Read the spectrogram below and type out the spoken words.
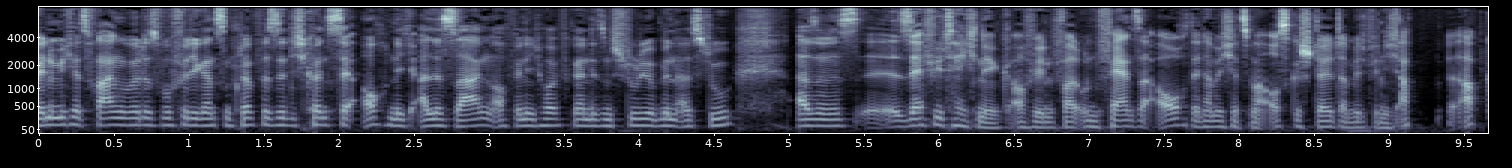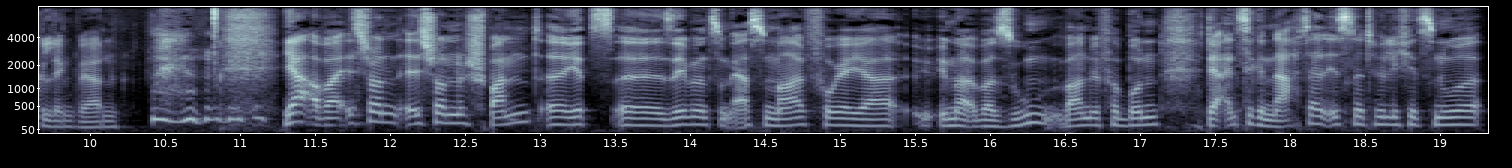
wenn du mich jetzt fragen würdest, wofür die ganzen Knöpfe sind, ich könnte es dir auch nicht alles sagen, auch wenn ich häufiger in diesem Studio bin als du. Also das ist äh, sehr viel Technik auf jeden Fall und Fernseher auch, den habe ich jetzt mal ausgestellt, damit wir nicht ab, abgelenkt werden. ja, aber ist schon ist schon spannend. Äh, jetzt äh, sehen wir uns zum ersten Mal. Vorher ja immer über Zoom waren wir verbunden. Der einzige Nachteil ist natürlich jetzt nur,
